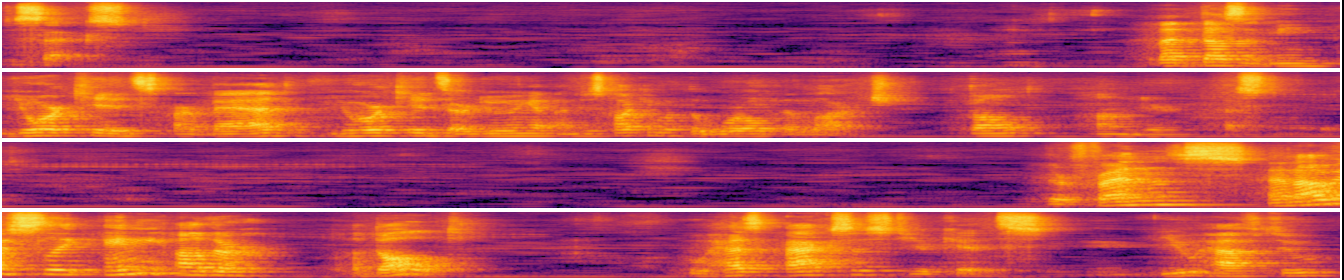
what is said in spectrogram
to sex. That doesn't mean your kids are bad, your kids are doing it. I'm just talking about the world at large. Don't underestimate Their friends, and obviously any other adult who has access to your kids, you have to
